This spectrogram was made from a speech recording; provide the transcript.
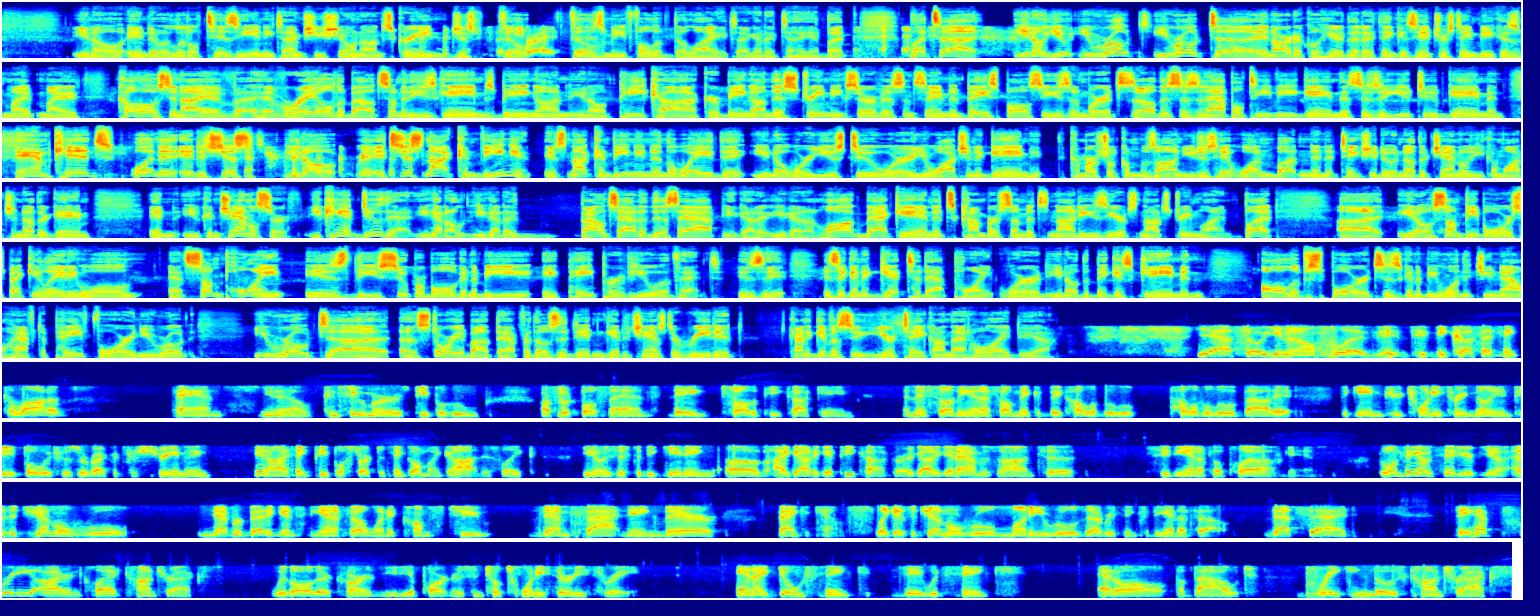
you know, into a little tizzy anytime she's shown on screen just fill, right. fills yeah. me full of delight. I got to tell you, but but uh, you know, you you wrote you wrote uh, an article here that I think is interesting because my my co-host and I have have railed about some of these games being on you know Peacock or being on this streaming service, and same in baseball season where it's oh this is an Apple TV game, this is a YouTube game, and damn kids. Well, and, it, and it's just you know it's just not convenient. It's not convenient in the way that you know we're used to, where you're watching a game game, commercial comes on, you just hit one button and it takes you to another channel. You can watch another game, and you can channel surf. You can't do that. You gotta you gotta bounce out of this app. You gotta you gotta log back in. It's cumbersome. It's not easier. It's not streamlined. But uh, you know, some people were speculating. Well, at some point, is the Super Bowl going to be a pay per view event? Is it is it going to get to that point where you know the biggest game in all of sports is going to be one that you now have to pay for? And you wrote you wrote uh, a story about that. For those that didn't get a chance to read it, kind of give us a, your take on that whole idea. Yeah, so you know, because I think a lot of fans, you know, consumers, people who are football fans, they saw the Peacock game and they saw the NFL make a big hullabaloo, hullabaloo about it. The game drew 23 million people, which was a record for streaming. You know, I think people start to think, oh my God, it's like, you know, is this the beginning of I got to get Peacock or I got to get Amazon to see the NFL playoff games? The one thing I would say to you, you know, as a general rule, never bet against the NFL when it comes to them fattening their bank accounts. Like as a general rule, money rules everything for the NFL. That said, they have pretty ironclad contracts with all their current media partners until 2033. And I don't think they would think at all about breaking those contracts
